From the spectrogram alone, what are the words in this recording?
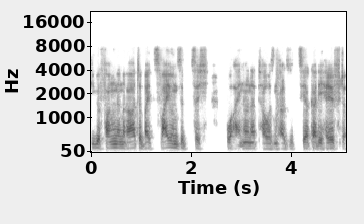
die Gefangenenrate bei 72 pro 100.000, also circa die Hälfte.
